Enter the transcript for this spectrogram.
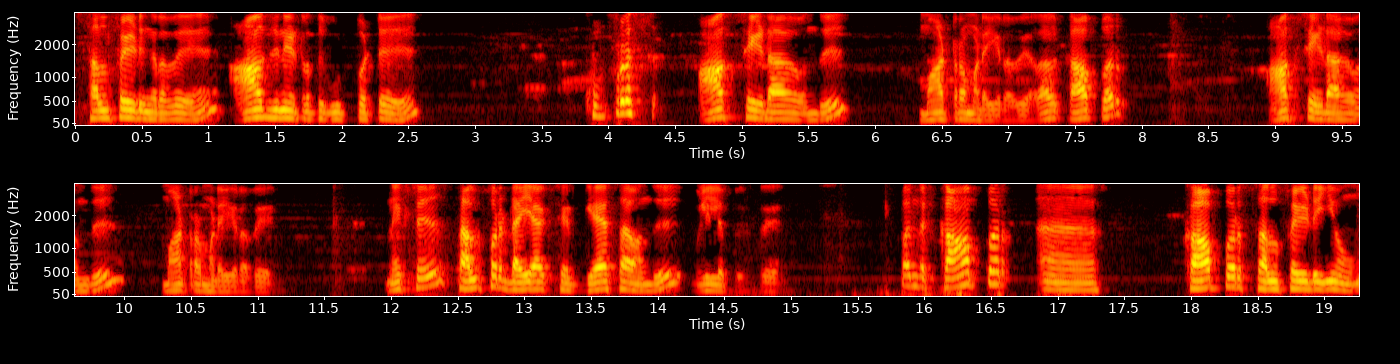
சல்ஃபைடுங்கிறது ஆக்சினேற்றத்துக்கு உட்பட்டு குப்ரஸ் ஆக்சைடாக வந்து மாற்றமடைகிறது. அதாவது காப்பர் ஆக்சைடாக வந்து மாற்றமடைகிறது. நெக்ஸ்ட்டு சல்ஃபர் டை ஆக்சைடு கேஸாக வந்து வெளியில் போயிடுது. இப்போ இந்த காப்பர் காப்பர் சல்ஃபைடையும்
